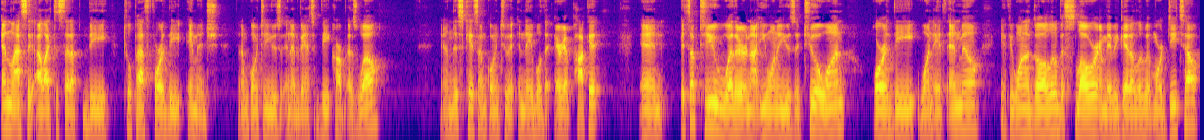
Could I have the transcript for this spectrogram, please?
And lastly, I like to set up the toolpath for the image. And I'm going to use an advanced V-carve as well. And in this case, I'm going to enable the area pocket. And it's up to you whether or not you want to use a 201 or the 1 8 end mill. If you want to go a little bit slower and maybe get a little bit more detail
